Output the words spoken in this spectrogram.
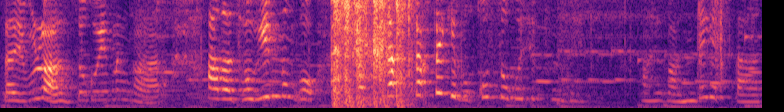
나 이불로 안 쓰고 있는 거 알아? 아 나 저기 있는 거 짝, 짝대기 먹고 쓰고 싶은데 아 이거 안 되겠다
